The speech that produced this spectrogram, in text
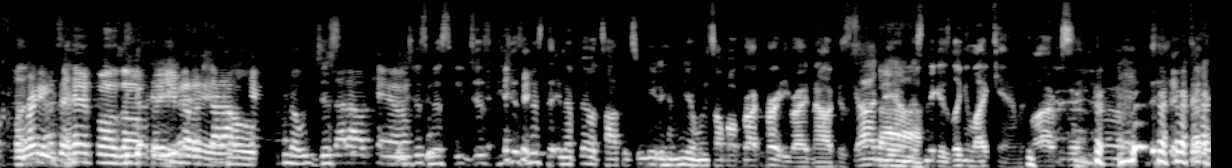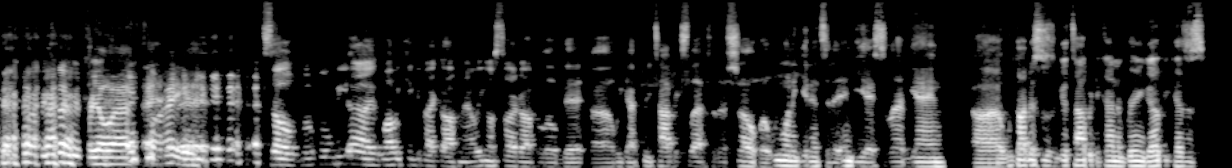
Put fit that hat going on. crazy. Got the headphones on, so you know, Yeah, shout out So, Cam. you know, we just Shout out Cam. we just missed we just he just missed the NFL topics. We needed him here when we talk about Brock Purdy right now because goddamn Nah. this nigga is looking like Cam if I ever seen him. Respect for your ass. Hey, So but when we uh while we kick it back off, man, we're gonna start off a little bit. Uh we got three topics left for the show, but we want to get into the NBA celeb game. Uh we thought this was a good topic to kind of bring up because it's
